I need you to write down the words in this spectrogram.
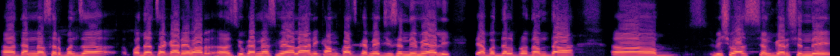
त्यांना सरपंच पदाचा कार्यभार स्वीकारण्यास मिळाला आणि कामकाज करण्याची संधी मिळाली. त्याबद्दल प्रथमतः विश्वास शंकर शिंदे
